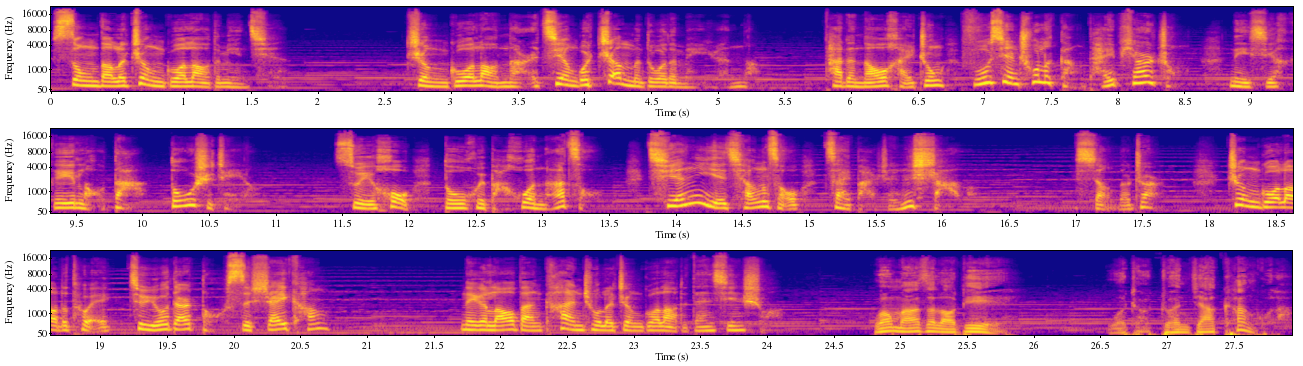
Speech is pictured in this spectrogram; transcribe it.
送到了郑国老的面前。郑国老哪儿见过这么多的美元呢？他的脑海中浮现出了港台片中那些黑老大都是这样。最后都会把货拿走，钱也抢走，再把人杀了。想到这儿，郑国老的腿就有点抖似筛糠。那个老板看出了郑国老的担心，说：“王麻子老弟，我找专家看过了，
